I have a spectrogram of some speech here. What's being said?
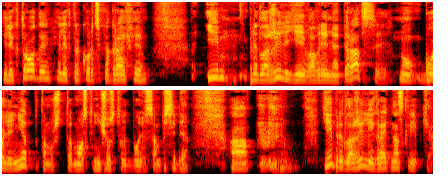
электроды электрокортикографии и предложили ей во время операции, ну, боли нет, потому что мозг не чувствует боли сам по себе, а, ей предложили играть на скрипке.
